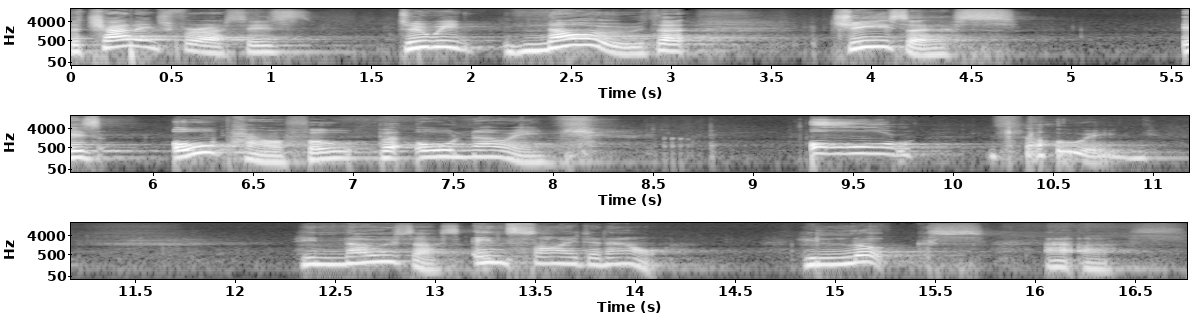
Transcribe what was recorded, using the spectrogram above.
The challenge for us is do we know that Jesus is all powerful but all knowing? all knowing. He knows us inside and out, He looks at us.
